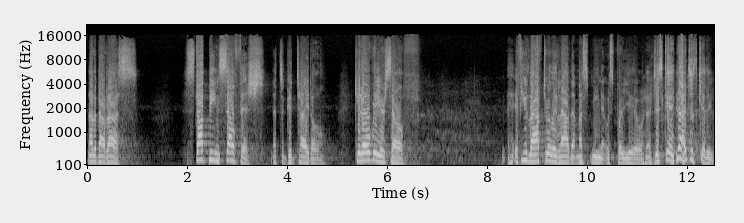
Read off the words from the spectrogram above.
Not About Us. Stop being selfish. That's a good title. Get over yourself. If you laughed really loud, that must mean it was for you. I'm just kidding. No, just kidding.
